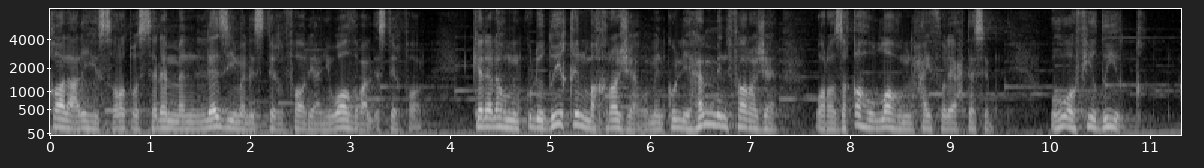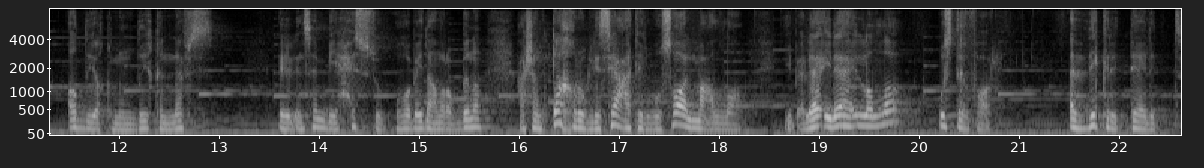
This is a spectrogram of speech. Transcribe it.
قال عليه الصلاة والسلام من لزم الاستغفار يعني واظب على الاستغفار كان له من كل ضيق مخرجا ومن كل هم فرجا ورزقه الله من حيث لا يحتسب. وهو في ضيق أضيق من ضيق النفس. اللي الإنسان بيحسه وهو بعيد عن ربنا عشان تخرج لسعة الوصال مع الله يبقى لا إله إلا الله واستغفار. الذكر الثالث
